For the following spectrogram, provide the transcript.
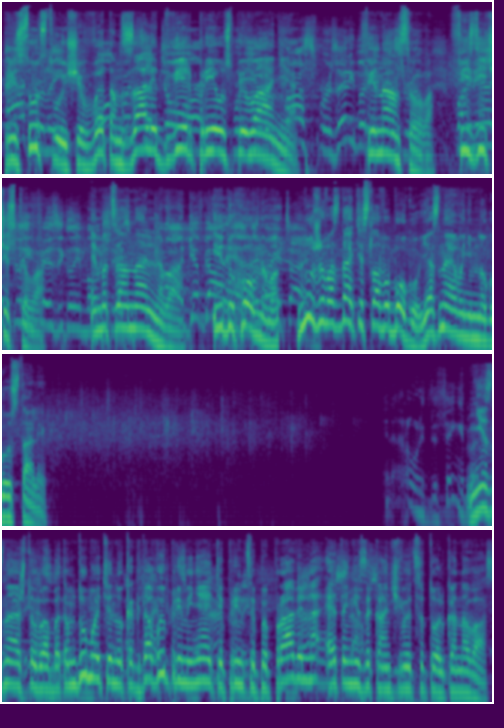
присутствующего в этом зале дверь преуспевания финансового, физического, эмоционального и духовного. Ну же, воздайте славу Богу. Я знаю, вы немного устали. Не знаю, что вы об этом думаете, но когда вы применяете принципы правильно, это не заканчивается только на вас.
